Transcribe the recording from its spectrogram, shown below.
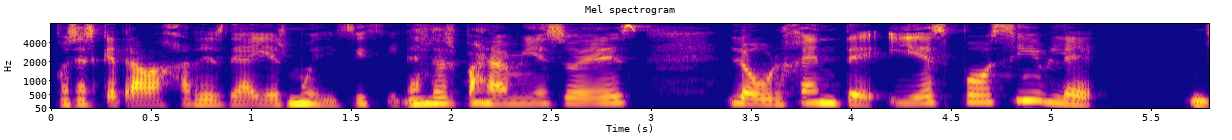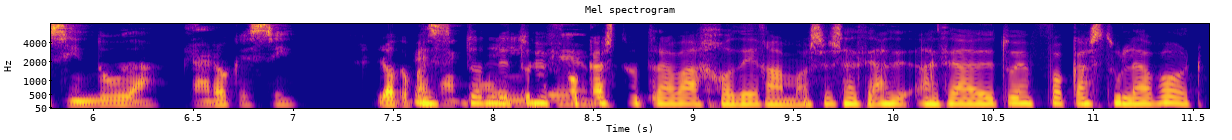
pues es que trabajar desde ahí es muy difícil. Entonces, para mí eso es lo urgente. ¿Y es posible? Sin duda, claro que sí. Lo que pasa es donde tú enfocas tu trabajo, digamos, es hacia, hacia donde tú enfocas tu labor.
